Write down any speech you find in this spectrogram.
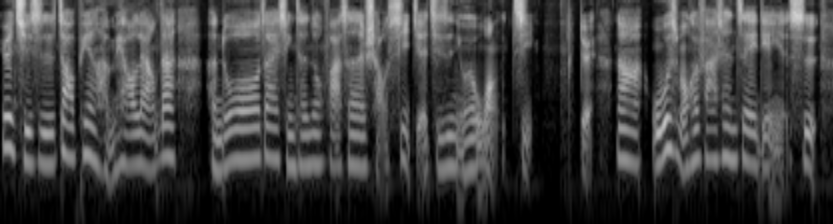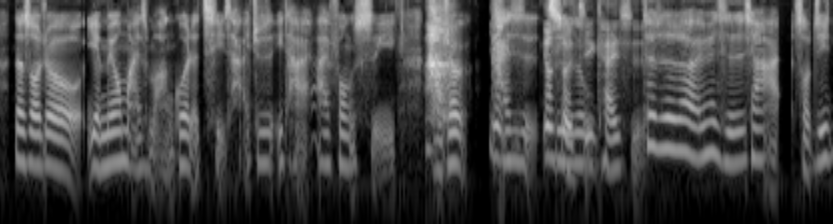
因为其实照片很漂亮，但很多在行程中发生的小细节，其实你会忘记。对，那我为什么会发现这一点，也是那时候就也没有买什么昂贵的器材，就是一台 iPhone 十一，然后就 开始用手机开始。对对对，因为其实像手机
